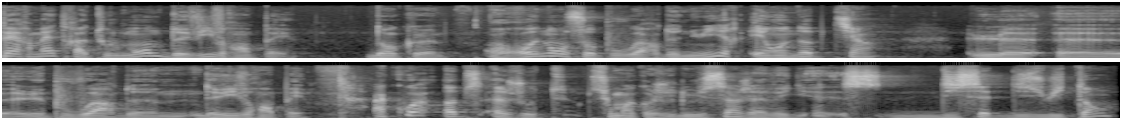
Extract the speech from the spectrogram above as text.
permettre à tout le monde de vivre en paix. Donc euh, on renonce au pouvoir de nuire et on obtient le, euh, le pouvoir de, vivre en paix. À quoi Hobbes ajoute? Sur moi, quand j'ai lu ça, j'avais 17-18 ans,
